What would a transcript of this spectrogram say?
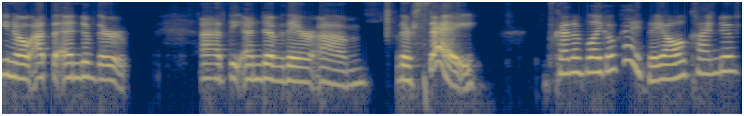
you know, at the end of their, at the end of their, um, their stay, it's kind of like, okay, they all kind of,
